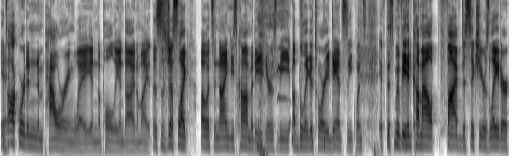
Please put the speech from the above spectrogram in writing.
It's awkward in an empowering way in Napoleon Dynamite. This is just like, oh, it's a 90s comedy. Here's the obligatory dance sequence. If this movie had come out five to six years later,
